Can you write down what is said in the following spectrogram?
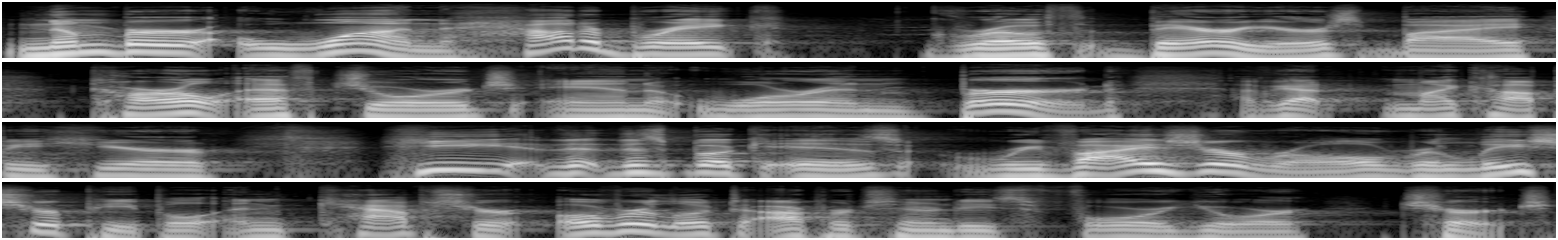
Number one, how to break growth barriers by Carl F. George and Warren Bird. I've got my copy here. He th- this book is Revise Your Role, Release Your People and Capture Overlooked Opportunities for Your Church.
